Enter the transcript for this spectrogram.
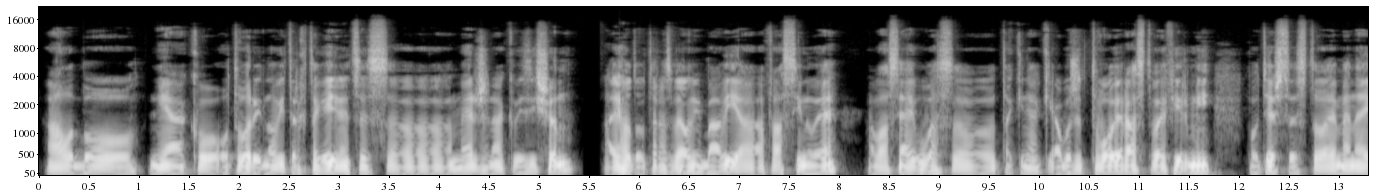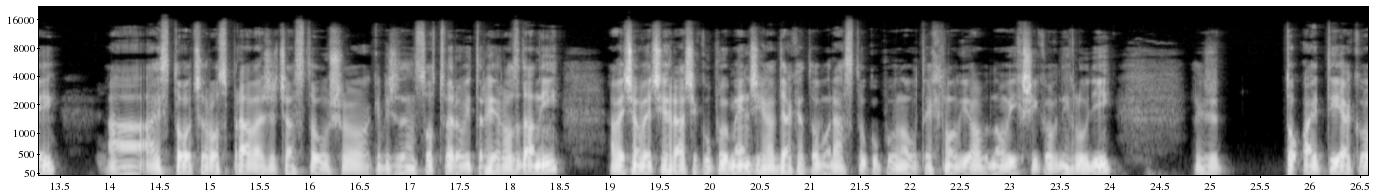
alebo nejako otvoriť nový trh, tak jedine cez uh, merge and acquisition. A jeho to teraz veľmi baví a, a fascinuje. A vlastne aj u vás uh, taký nejaký, alebo že tvoj rast tvojej firmy bol tiež cez to M&A a. Aj z toho, čo rozpráva, že často už uh, keby že ten softverový trh je rozdaný a väčšinou väčší hráči kupujú menších a vďaka tomu rastu, kupujú novú technológiu alebo nových šikovných ľudí. Takže to aj ty ako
